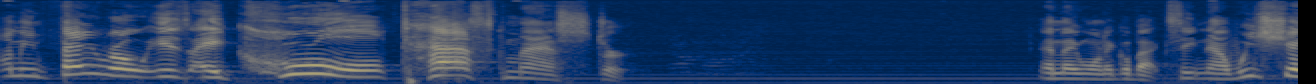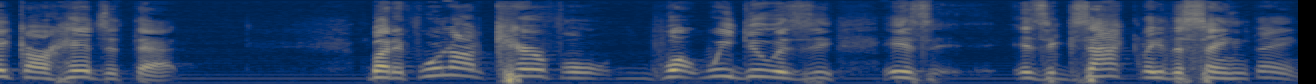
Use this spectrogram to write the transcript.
I mean, Pharaoh is a cruel taskmaster. And they want to go back. See, now we shake our heads at that. But if we're not careful, what we do is, is, is exactly the same thing.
